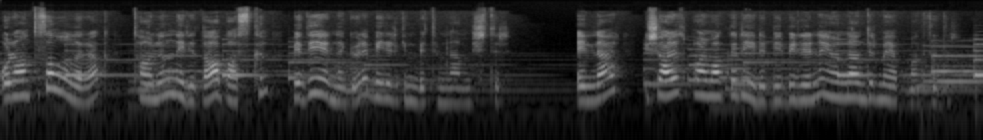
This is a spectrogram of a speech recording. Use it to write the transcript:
Orantısal olarak Tanrı'nın eli daha baskın ve diğerine göre belirgin betimlenmiştir. Eller işaret parmakları ile birbirlerine yönlendirme yapmaktadır.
